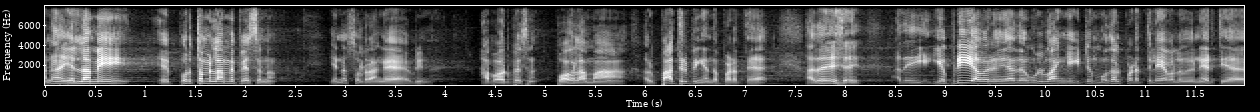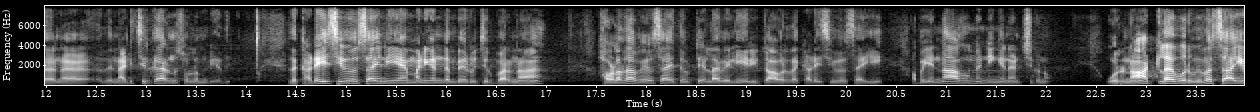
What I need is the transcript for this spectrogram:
ஆனால் எல்லாமே பொருத்தம் பொருத்தமில்லாமல் பேசணும். என்ன சொல்கிறாங்க அப்படின்னு. அப்போ அவர் பேச போகலாமா? அவர் பார்த்துருப்பீங்க அந்த படத்தை. அது அது எப்படி அவர் அதை உள்வாங்கிக்கிட்டு முதல் படத்திலே அவ்வளவு நேர்த்திய ந அது நடிச்சிருக்காருன்னு சொல்ல முடியாது. இந்த கடைசி விவசாயின்னு ஏன் மணிகண்டன் பேர் வச்சுருப்பாருன்னா அவ்வளோதான் விவசாயத்தை விட்டு எல்லாம் வெளியேறிட்டோம். அவர் தான் கடைசி விவசாயி. அப்போ என்ன ஆகும்னு நீங்கள் நினச்சிக்கணும். ஒரு நாட்டில் ஒரு விவசாயி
